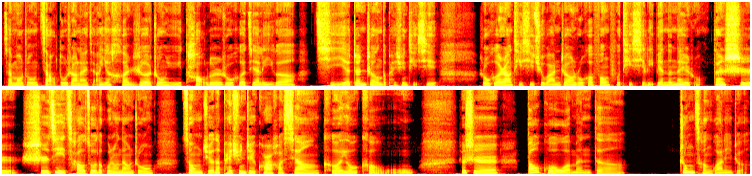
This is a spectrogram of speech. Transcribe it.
在某种角度上来讲，也很热衷于讨论如何建立一个企业真正的培训体系，如何让体系去完整，如何丰富体系里边的内容。但是实际操作的过程当中，总觉得培训这块好像可有可无，就是包括我们的。中层管理者，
